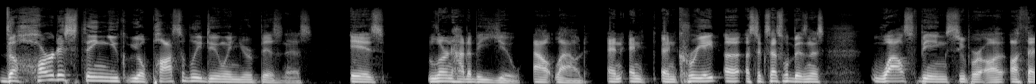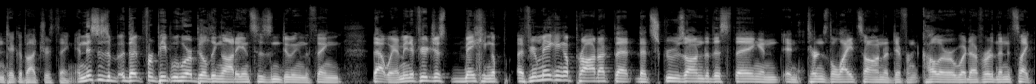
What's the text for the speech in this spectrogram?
the hardest thing you you'll possibly do in your business is learn how to be you out loud and and and create a, a successful business whilst being super authentic about your thing. And this is a, for people who are building audiences and doing the thing that way. I mean, if you're just making a if you're making a product that that screws onto this thing and and turns the lights on a different color or whatever, then it's like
